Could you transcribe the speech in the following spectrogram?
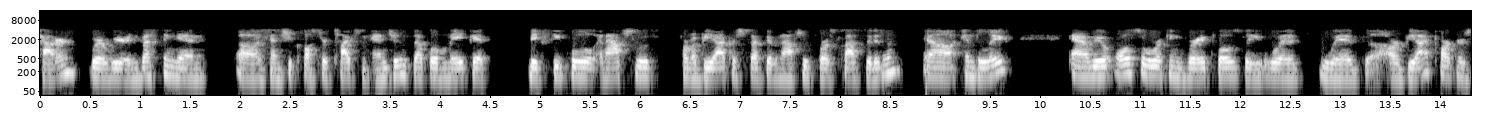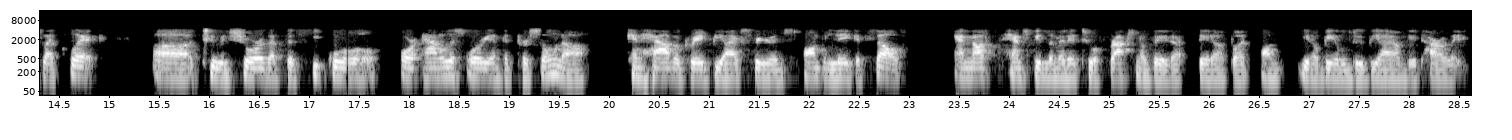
pattern, where we're investing in uh, essentially cluster types and engines that will make it make SQL an absolute, from a BI perspective, an absolute first-class citizen uh, in the lake. And we are also working very closely with, with uh, our BI partners like Qlik uh, to ensure that the SQL or analyst-oriented persona can have a great BI experience on the lake itself and not hence be limited to a fraction of data, data but on, you know, be able to do BI on the entire lake.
